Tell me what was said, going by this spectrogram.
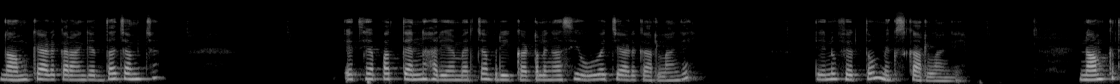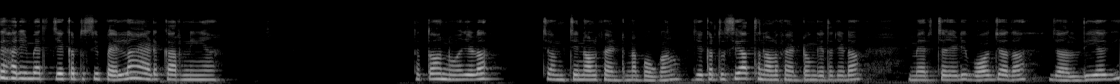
ਨਮਕ ਐਡ ਕਰਾਂਗੇ ਅੱਧਾ ਚਮਚ। ਇੱਥੇ ਆਪਾਂ ਤਿੰਨ ਹਰੀਆਂ ਮਿਰਚਾਂ ਬਰੀਕ ਕੱਟ ਲਈਆਂ ਸੀ, ਉਹ ਵਿੱਚ ਐਡ ਕਰ ਲਾਂਗੇ ਤੇ ਇਹਨੂੰ ਫਿਰ ਤੋਂ ਮਿਕਸ ਕਰ ਲਾਂਗੇ। ਨਮਕ ਤੇ ਹਰੀ ਮਿਰਚ ਜੇਕਰ ਤੁਸੀਂ ਪਹਿਲਾਂ ਐਡ ਕਰਨੀ ਆ, ਤਾਂ ਤੁਹਾਨੂੰ ਆ ਜਿਹੜਾ ਚਮਚੇ ਨਾਲ ਫੈਂਟਣਾ ਪਊਗਾ। ਜੇਕਰ ਤੁਸੀਂ ਹੱਥ ਨਾਲ ਫੈਂਟੋਗੇ ਤਾਂ ਜਿਹੜਾ ਮਿਰਚ ਆ ਜਿਹੜੀ ਬਹੁਤ ਜ਼ਿਆਦਾ ਜਲਦੀ ਹੈਗੀ।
